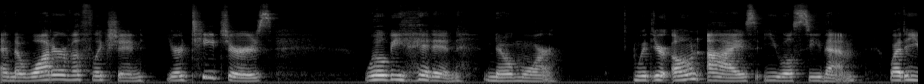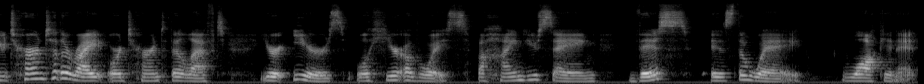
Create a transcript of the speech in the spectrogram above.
and the water of affliction, your teachers will be hidden no more. With your own eyes, you will see them. Whether you turn to the right or turn to the left, your ears will hear a voice behind you saying, This is the way, walk in it.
